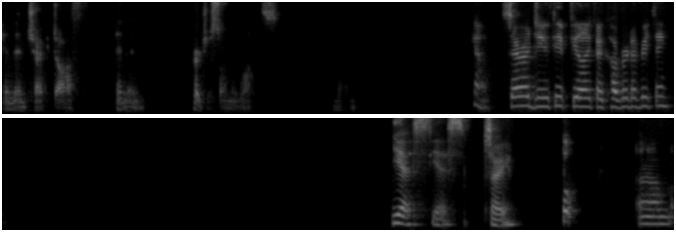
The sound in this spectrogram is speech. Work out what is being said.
and then checked off and then purchased only once. Um, yeah. Sarah, do you feel like I covered everything? Yes, yes. Sorry. Cool. Um,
